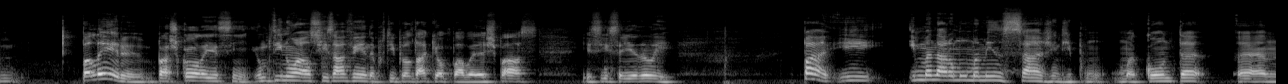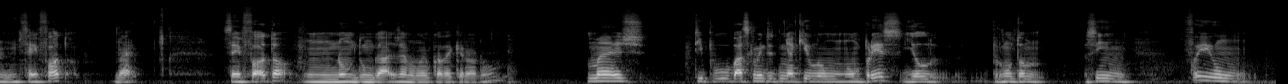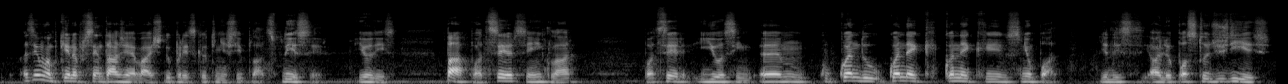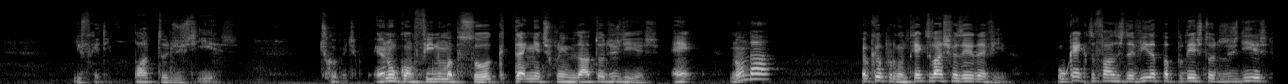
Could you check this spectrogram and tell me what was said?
Para ler, para a escola e assim. Eu meti no LX à venda. Porque tipo ele está aqui a ocupar bem espaço. E assim saía dali. Pá, e e mandaram-me uma mensagem, tipo, uma conta um, sem foto, não é? Sem foto, um nome de um gajo, já não lembro qual é que era o nome, mas, tipo, basicamente eu tinha aquilo a um, um preço e ele perguntou-me, assim, foi um, assim, uma pequena porcentagem abaixo do preço que eu tinha estipulado, se podia ser. E eu disse, pá, pode ser, sim, claro, pode ser. E eu assim, um, quando, quando, é que, quando é que o senhor pode? E eu disse, olha, eu posso todos os dias. E eu fiquei tipo, pode todos os dias. Desculpa, desculpa. Eu não confio numa pessoa que tenha disponibilidade todos os dias. É, não dá. É o que eu pergunto. O que é que tu vais fazer da vida? O que é que tu fazes da vida para poderes todos os dias,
